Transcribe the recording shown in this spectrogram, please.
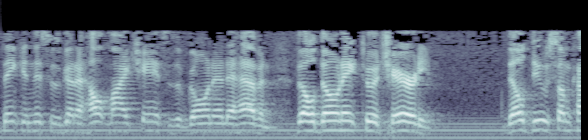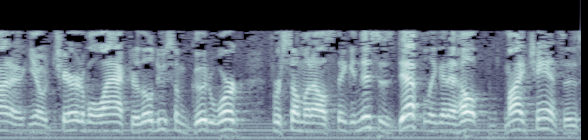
thinking this is going to help my chances of going into heaven. They'll donate to a charity. They'll do some kind of, you know, charitable act or they'll do some good work for someone else thinking this is definitely going to help my chances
